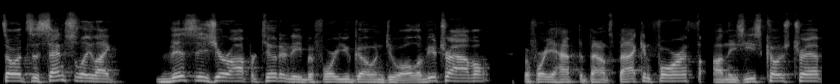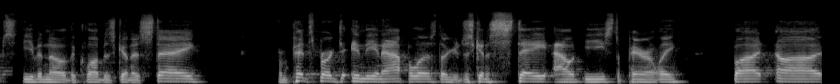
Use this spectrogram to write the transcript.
So it's essentially like this is your opportunity before you go and do all of your travel, before you have to bounce back and forth on these East Coast trips, even though the club is going to stay from Pittsburgh to Indianapolis. They're just going to stay out east, apparently. But uh,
